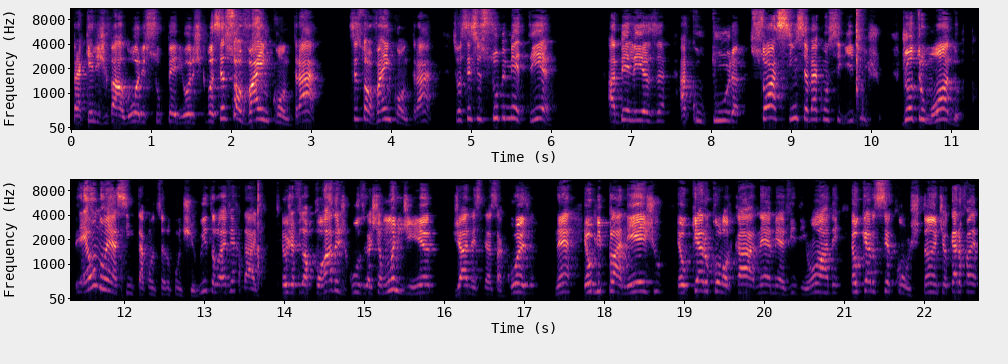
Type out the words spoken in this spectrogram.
para aqueles valores superiores que você só vai encontrar, você só vai encontrar se você se submeter à beleza, à cultura. Só assim você vai conseguir, bicho. De outro modo, é ou não é assim que está acontecendo contigo? Ítalo, é verdade. Eu já fiz uma porrada de curso, gastei um monte de dinheiro já nessa coisa, né? Eu me planejo, eu quero colocar né, minha vida em ordem, eu quero ser constante, eu quero fazer.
